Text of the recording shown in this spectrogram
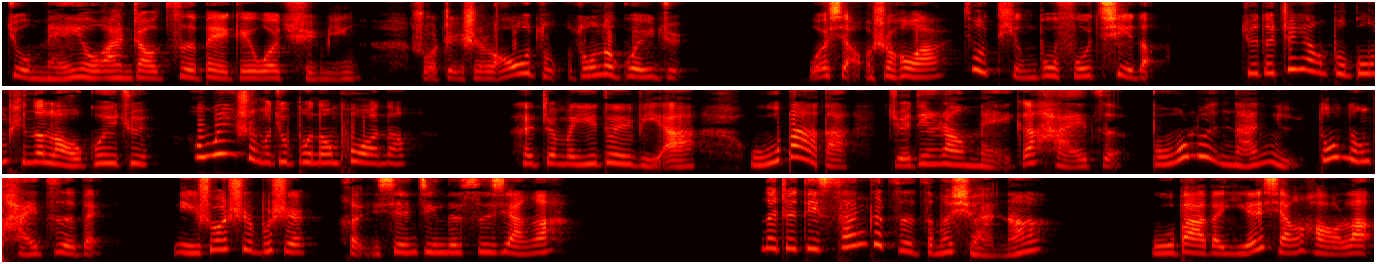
就没有按照字辈给我取名，说这是老祖宗的规矩。我小时候啊，就挺不服气的，觉得这样不公平的老规矩，为什么就不能破呢？这么一对比啊，吴爸爸决定让每个孩子，不论男女，都能排字辈。你说是不是很先进的思想啊？那这第三个字怎么选呢？吴爸爸也想好了，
